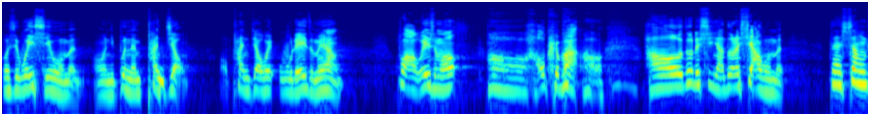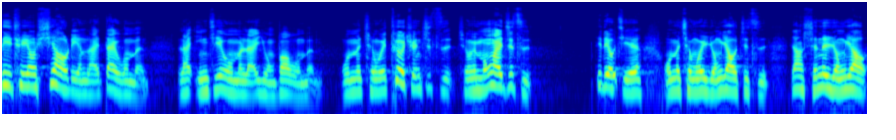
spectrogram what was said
或是威胁我们哦，你不能叛教哦，叛教会五雷怎么样？化为什么？哦，好可怕哦，好多的信仰都在吓我们。但上帝却用笑脸来带我们，来迎接我们，来拥抱我们。我们成为特权之子，成为蒙爱之子。第六节，我们成为荣耀之子，让神的荣耀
